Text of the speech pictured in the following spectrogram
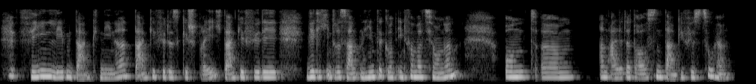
Vielen lieben Dank, Nina. Danke für das Gespräch. Danke für die wirklich interessanten Hintergrundinformationen. Und ähm, an alle da draußen, danke fürs Zuhören.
